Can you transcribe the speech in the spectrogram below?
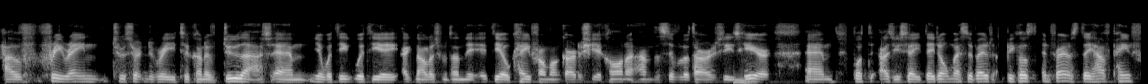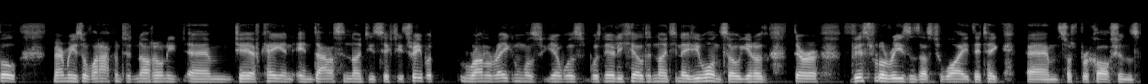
have free reign to a certain degree to kind of do that. Um, you know, with the with the acknowledgement and the the okay from An Garda Síochána and the civil authorities mm. here. Um, but as you say, they don't don't mess about because, in fairness, they have painful memories of what happened to not only um, JFK in, in Dallas in 1963, but Ronald Reagan was you know was was nearly killed in 1981. So you know there are visceral reasons as to why they take um, such precautions.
